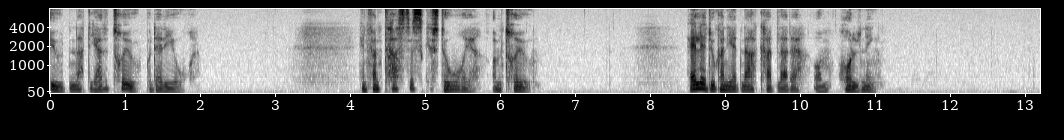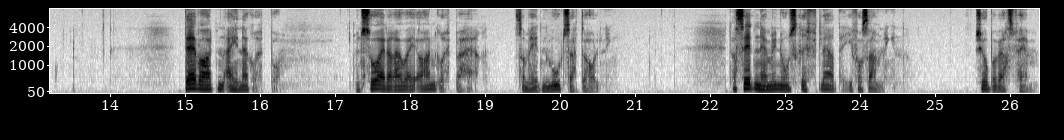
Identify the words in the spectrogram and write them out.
uten at de hadde tru på det de gjorde. En fantastisk historie om tru. Eller du kan gjerne kalle det om holdning. Det var den ene gruppa. Men så er det òg ei annen gruppe her, som har den motsatte holdning. Der sitter nemlig noen skriftlærde i forsamlingen. Se på vers fem.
